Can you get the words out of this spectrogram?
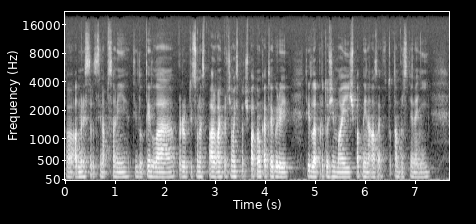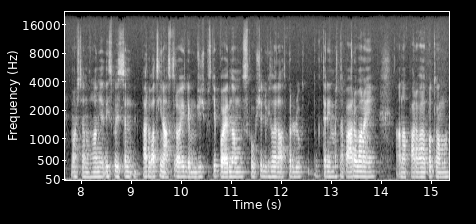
v administraci napsaný, tyhle, tyhle produkty jsou nespárované, protože mají špatnou kategorii, tyhle, protože mají špatný název. To tam prostě není. Máš tam hlavně dispozici párovací nástroj, kde můžeš prostě po jednom zkoušet vyhledat produkt, který máš napárovaný a napárovat potom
